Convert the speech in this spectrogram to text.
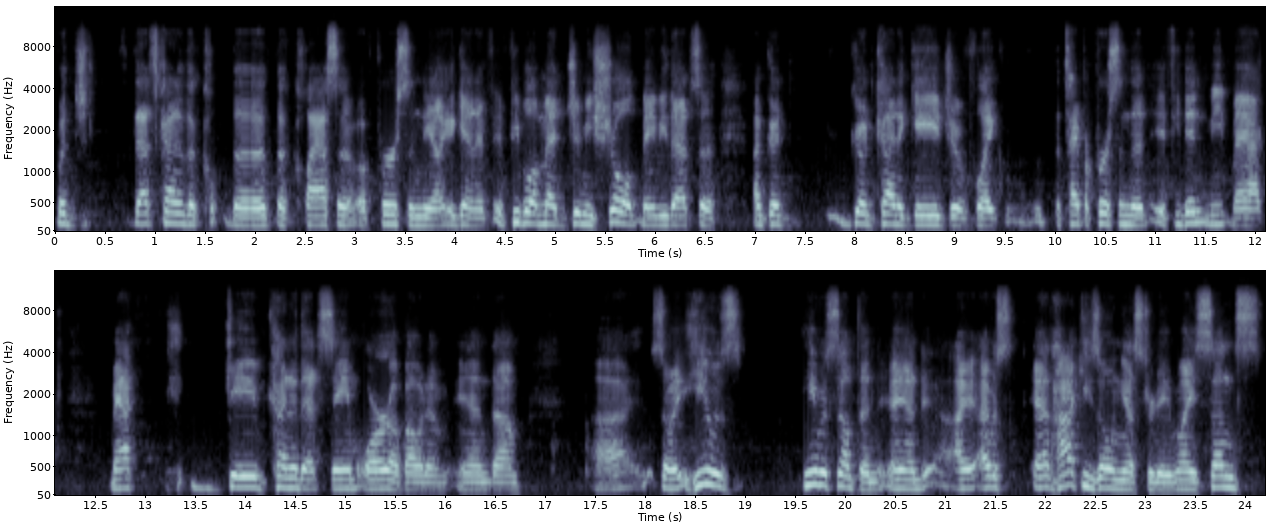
but that's kind of the the the class of, of, person. You know, again, if, if people have met Jimmy Schuldt, maybe that's a, a good good kind of gauge of like the type of person that if you didn't meet Mack, Mack gave kind of that same aura about him, and um, uh, so he was he was something. And I, I was at Hockey Zone yesterday. My son's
